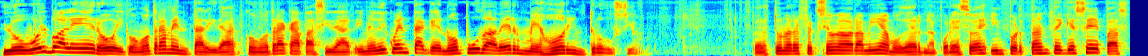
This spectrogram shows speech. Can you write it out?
Lo vuelvo a leer hoy con otra mentalidad, con otra capacidad. Y me doy cuenta que no pudo haber mejor introducción. Pero esto es una reflexión ahora mía moderna. Por eso es importante que sepas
